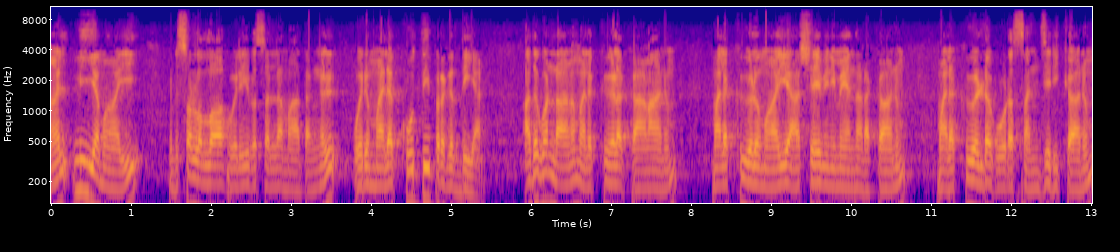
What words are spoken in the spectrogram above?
ആത്മീയമായി നബിസല്ലാഹു അലൈ വസല്ലമ തങ്ങൾ ഒരു മലക്കൂത്തി പ്രകൃതിയാണ്. അതുകൊണ്ടാണ് മലക്കുകളെ കാണാനും മലക്കുകളുമായി ആശയവിനിമയം നടക്കാനും മലക്കുകളുടെ കൂടെ സഞ്ചരിക്കാനും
